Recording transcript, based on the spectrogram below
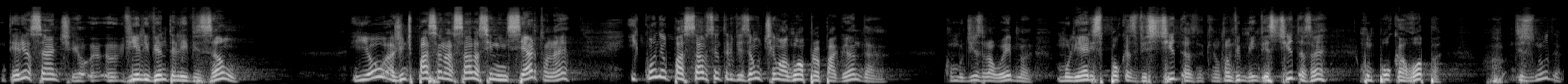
Interessante. Eu, eu, vi ele vendo televisão. E eu, a gente passa na sala assim, no incerto, né? E quando eu passava sem televisão, tinha alguma propaganda, como diz lá o Weber, mulheres poucas vestidas, que não estão bem vestidas, né? Com pouca roupa, desnuda.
